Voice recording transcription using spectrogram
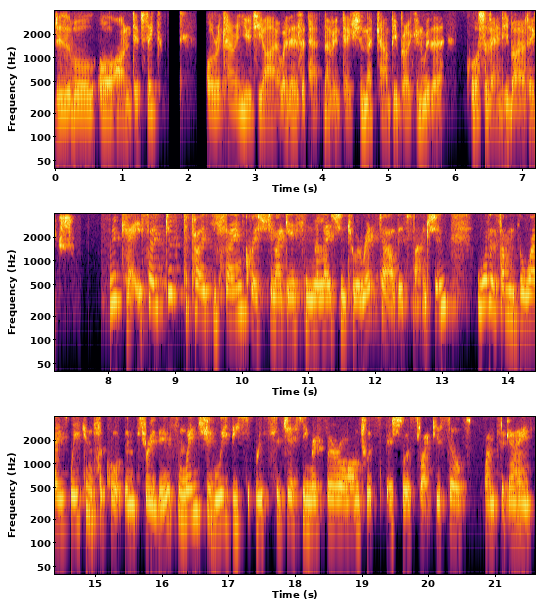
visible or on dipstick, or recurrent UTI, where there's a pattern of infection that can't be broken with a course of antibiotics. Okay, so just to pose the same question, I guess, in relation to erectile dysfunction, what are some of the ways we can support them through this, and when should we be suggesting referral on to a specialist like yourself once again?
